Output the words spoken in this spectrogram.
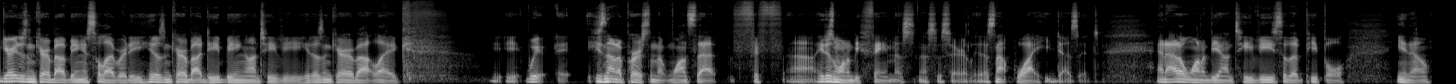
Gary doesn't care about being a celebrity. He doesn't care about deep being on TV. He doesn't care about like we, he's not a person that wants that. Uh, he doesn't want to be famous necessarily. That's not why he does it. And I don't want to be on TV so that people, you know,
